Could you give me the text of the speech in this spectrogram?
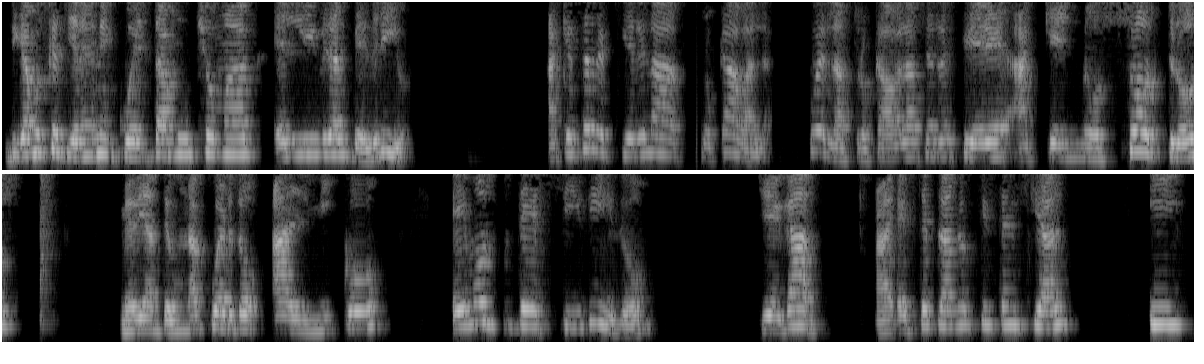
digamos que tienen en cuenta mucho más el libre albedrío. ¿A qué se refiere la astrocábala? Pues la astrocábala se refiere a que nosotros, mediante un acuerdo álmico, hemos decidido llegar a este plano existencial y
